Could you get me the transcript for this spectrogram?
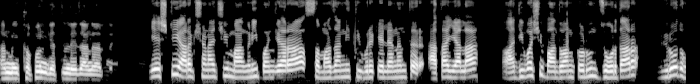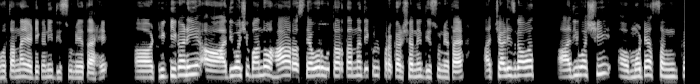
आम्ही खपून घेतले जाणार नाही. एस टी आरक्षणाची मागणी बंजारा समाजाने तीव्र केल्यानंतर आता याला आदिवासी बांधवांकडून जोरदार विरोध होताना या ठिकाणी दिसून येत आहे. ठिकठिकाणी आदिवासी बांधव हा रस्त्यावर उतरताना देखील प्रकर्षाने दिसून येत आहे. आज चाळीस गावात आदिवासी मोठ्या संक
